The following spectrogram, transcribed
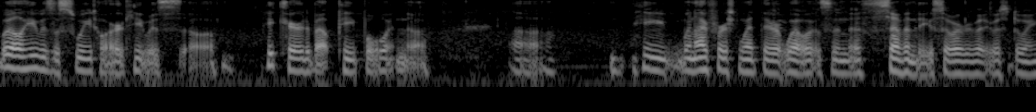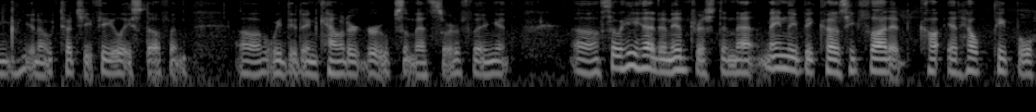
Well, he was a sweetheart. He was uh, he cared about people, and uh, uh, he when I first went there, well, it was in the '70s, so everybody was doing you know touchy feely stuff, and uh, we did encounter groups and that sort of thing, and uh, so he had an interest in that mainly because he thought it it helped people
